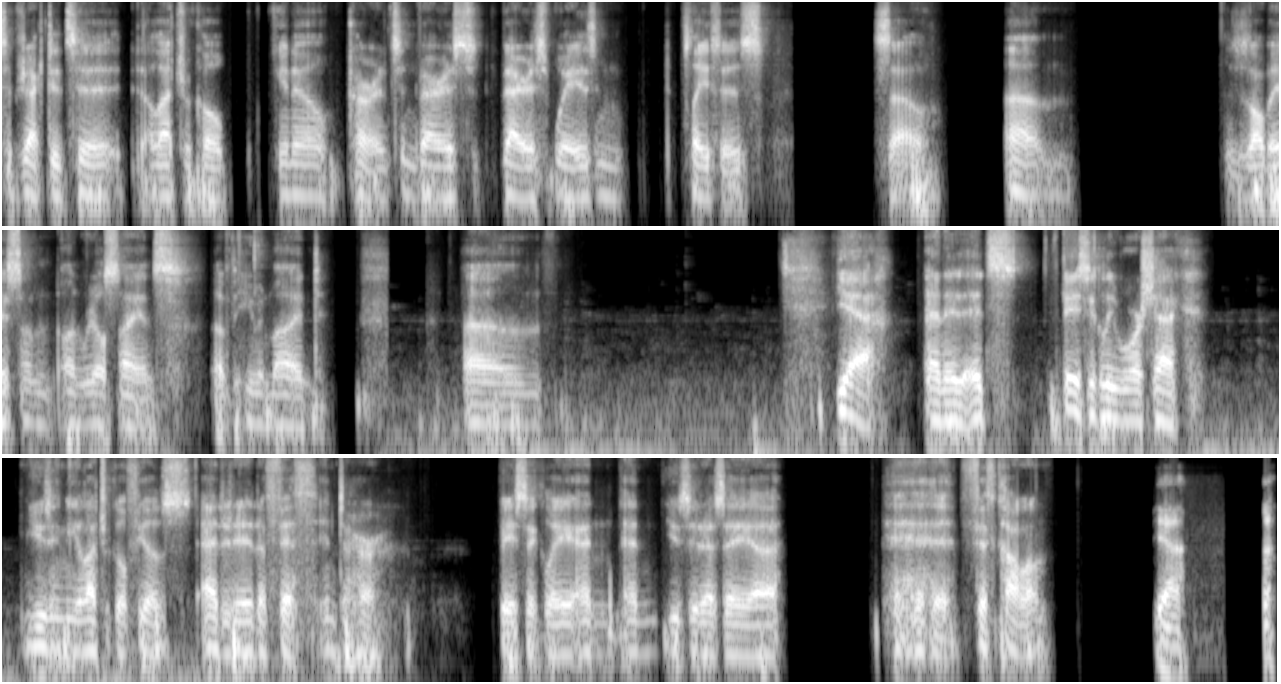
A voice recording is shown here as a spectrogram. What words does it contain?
subjected to electrical, you know, currents in various various ways and places. So, um, this is all based on on real science of the human mind. Um, yeah, and it, it's basically Rorschach using the electrical fields edited a fifth into her, basically, and and use it as a uh, fifth column. Yeah.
